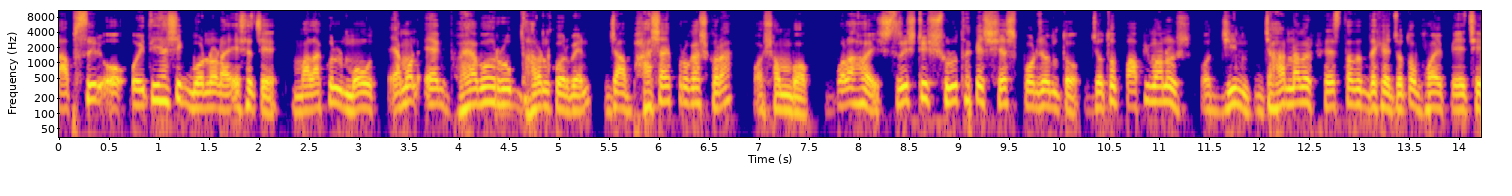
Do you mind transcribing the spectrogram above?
তাফসির ও ঐতিহাসিক বর্ণনায় এসেছে, মালাকুল মৌত এমন এক ভয়াবহ রূপ ধারণ করবেন যা ভাষায় প্রকাশ করা অসম্ভব। বলা হয়, সৃষ্টির শুরু থেকে শেষ পর্যন্ত যত পাপি মানুষ ও জিন যাহার নামের ফেরেস্তাদের দেখে যত ভয় পেয়েছে,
